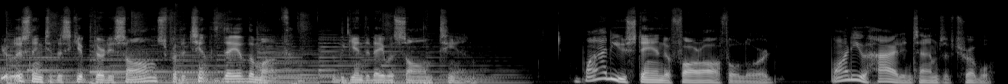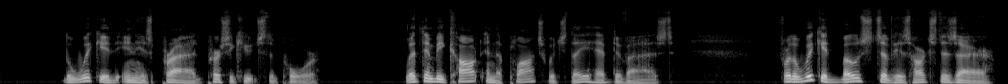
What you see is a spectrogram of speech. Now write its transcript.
You're listening to the Skip 30 Psalms for the 10th day of the month. We begin today with Psalm 10. Why do you stand afar off, O Lord? Why do you hide in times of trouble? The wicked in his pride persecutes the poor. Let them be caught in the plots which they have devised. For the wicked boasts of his heart's desire.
